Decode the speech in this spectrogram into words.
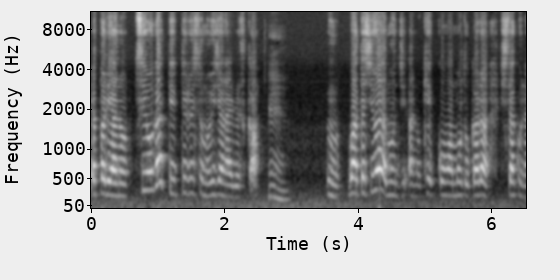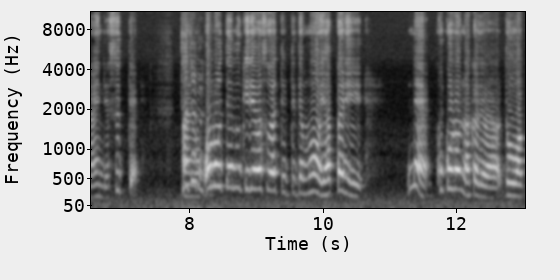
やっぱりあの強がって言ってる人もいるじゃないですか、えうん、私はもうじあの結婚は元からしたくないんですって。あの表向きではそうやって言っててもやっぱりね心の中ではどうわ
